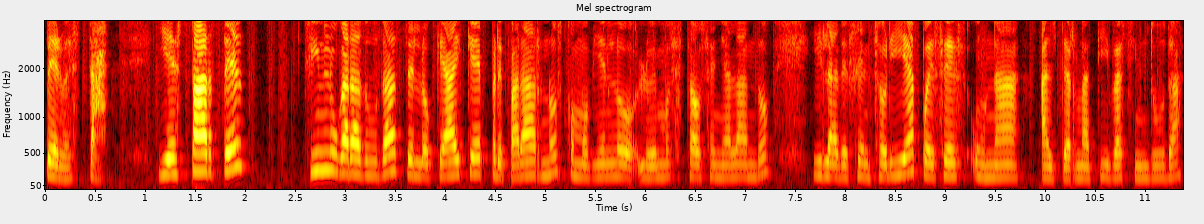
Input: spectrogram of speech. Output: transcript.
pero está. Y es parte sin lugar a dudas de lo que hay que prepararnos, como bien lo, hemos estado señalando, y la Defensoría pues es una alternativa sin duda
